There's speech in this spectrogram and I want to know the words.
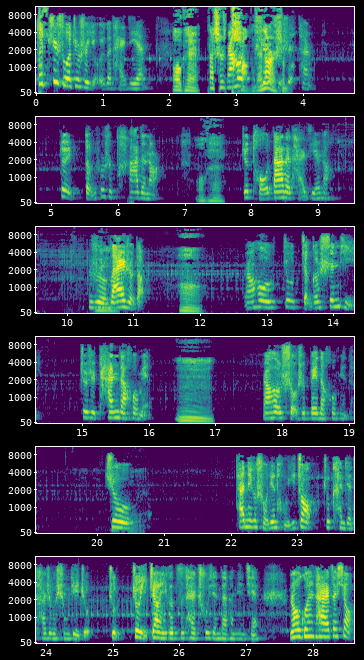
他据说就是有一个台阶，OK，他是躺在那儿是吗？对，等于说是趴在那儿，？OK，就头搭在台阶上，就是嗯。歪着的，嗯。然后就整个身体就是瘫在后面，嗯然后手是背在后面的，就他那个手电筒一照，就看见他这个兄弟就就就以这样一个姿态出现在他面前，然后关键他还在笑，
